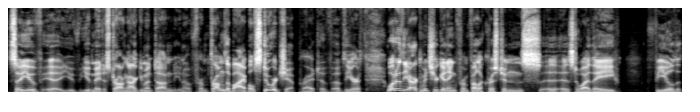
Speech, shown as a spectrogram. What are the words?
So you've uh, you've you've made a strong argument on you know from from the Bible stewardship right of, of the earth. What are the arguments you're getting from fellow Christians uh, as to why they feel that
